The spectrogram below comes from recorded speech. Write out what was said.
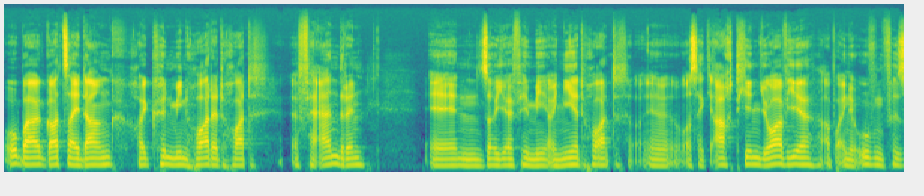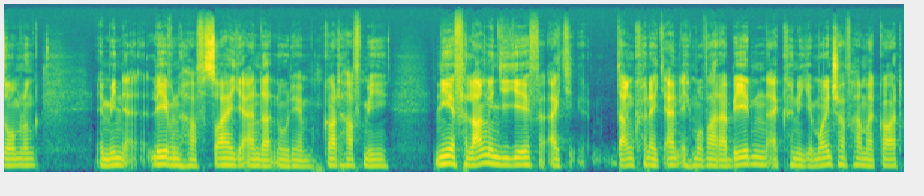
Aber Gott sei Dank, heute können mein Hort hart verändern. Und so je für mich ein hat, als ich 18 Jahre war, ab einer Ofenversammlung, in mein Leben hat sehr geändert dem. Gott hat mir nie Verlangen. Ich, dann kann ich endlich mal weiter beten, ich kann eine Gemeinschaft haben mit Gott.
